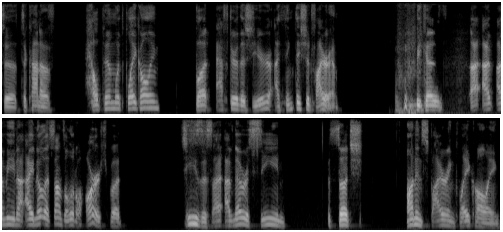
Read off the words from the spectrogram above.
to to kind of help him with play calling, but after this year, I think they should fire him because I, I, I mean I, I, know that sounds a little harsh, but Jesus, I, I've never seen such uninspiring play calling,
